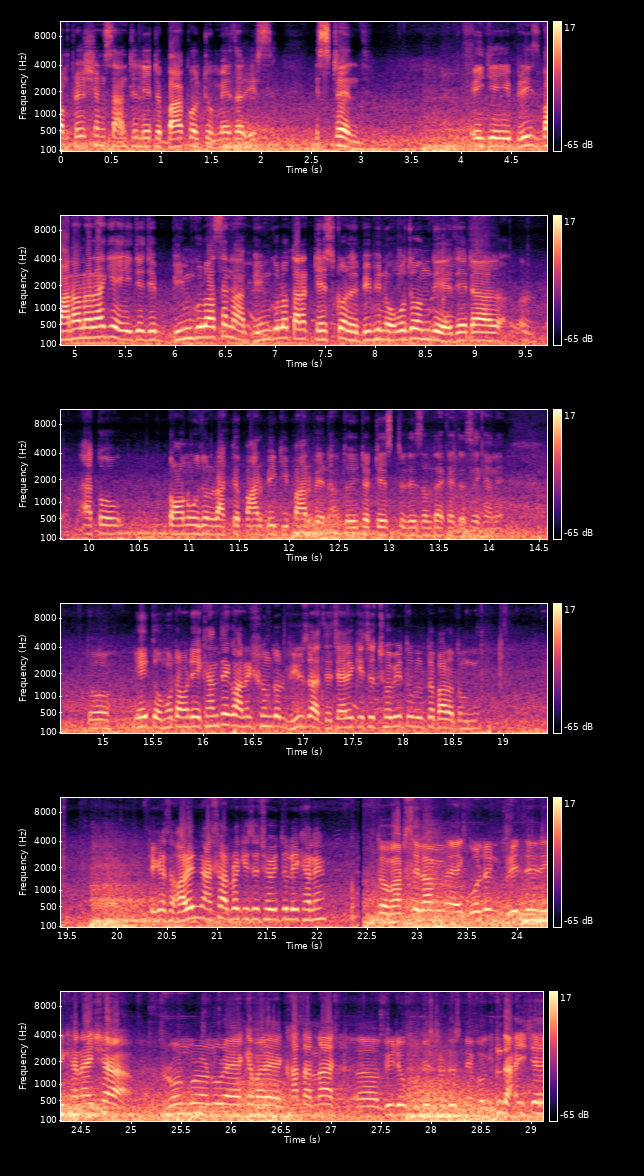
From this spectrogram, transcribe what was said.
compressions until it buckle to measure ইটস স্ট্রেংথ এই যে এই ব্রিজ বানানোর আগে এই যে যে বিমগুলো আছে না বিমগুলো তারা টেস্ট করে বিভিন্ন ওজন দিয়ে যে এটা এত টন ওজন রাখতে পারবে কি পারবে না। তো এটা টেস্ট রেজাল্ট দেখা যাচ্ছে এখানে। তো এই তো মোটামুটি এখান থেকে অনেক সুন্দর ভিউজ আছে। চাইলে কিছু ছবি তুলতে পারো তুমি। ঠিক আছে? অরেন, আসো, আমরা কিছু ছবি তুলি এখানে। তো ভাবছিলাম এই গোল্ডেন ব্রিজের এখানে আইসা ড্রোন মুরন উড়ে একেবারে খাতারনাক ভিডিও ফুটেজ টুটেজ নেব। কিন্তু আইসা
